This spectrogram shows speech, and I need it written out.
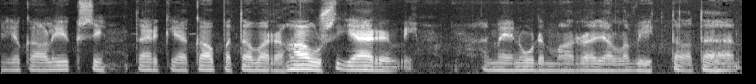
joka oli yksi tärkeä kauppatavara, Hausjärvi. Hämeen Uudenmaan rajalla viittaa tähän.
